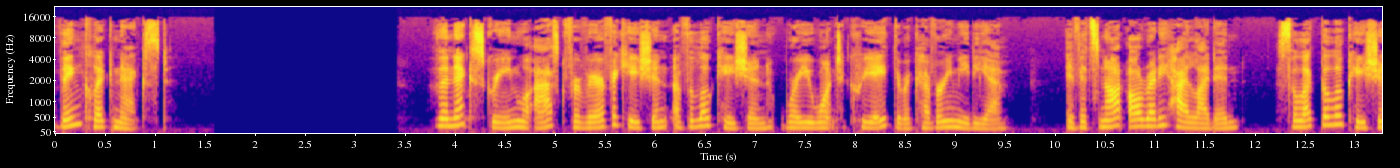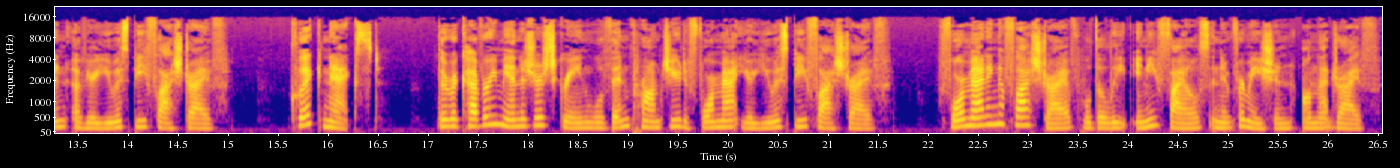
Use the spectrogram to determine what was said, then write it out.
Then click Next. The next screen will ask for verification of the location where you want to create the recovery media. If it's not already highlighted, select the location of your USB flash drive. Click Next. The Recovery Manager screen will then prompt you to format your USB flash drive. Formatting a flash drive will delete any files and information on that drive.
